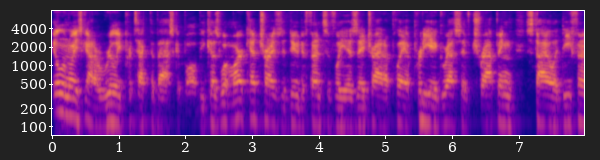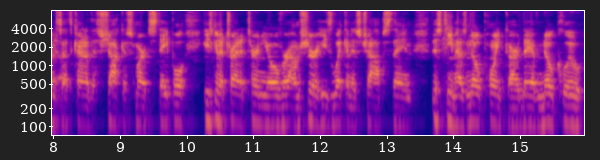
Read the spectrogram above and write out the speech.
Illinois' got to really protect the basketball because what Marquette tries to do defensively is they try to play a pretty aggressive trapping style of defense. Yeah. That's kind of the Shaka Smart staple. He's going to try to turn you over. I'm sure he's licking his chops saying, This team has no point guard. They have no clue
